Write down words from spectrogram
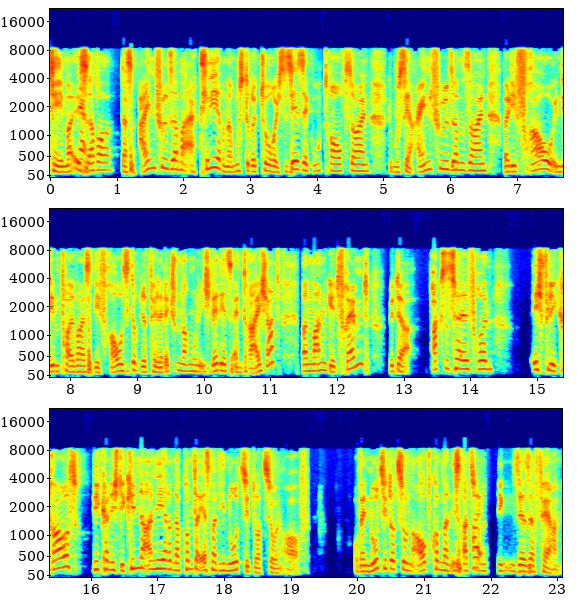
Thema ist ja. aber das einfühlsame Erklären. Da musst du rhetorisch sehr, sehr gut drauf sein. Du musst sehr einfühlsam sein, weil die Frau, in dem Fall war es die Frau, sieht doch ihre Fälle weg schon nach dem ich werde jetzt entreichert. Mein Mann geht fremd mit der Praxishelferin. Ich fliege raus. Wie kann ich die Kinder ernähren? Da kommt da erstmal die Notsituation auf. Und wenn Notsituationen aufkommen, dann ist rationales Denken sehr, sehr fern.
